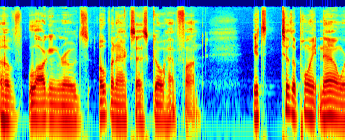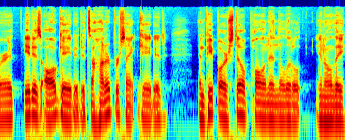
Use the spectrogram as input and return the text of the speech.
of logging roads, open access, go have fun. It's to the point now where it, it is all gated, it's 100% gated, and people are still pulling in the little, you know, they,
